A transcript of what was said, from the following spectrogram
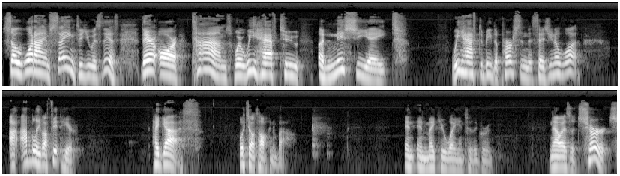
So, what I am saying to you is this there are times where we have to initiate, we have to be the person that says, you know what? I, I believe I fit here. Hey, guys, what y'all talking about? And, and make your way into the group. Now, as a church,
